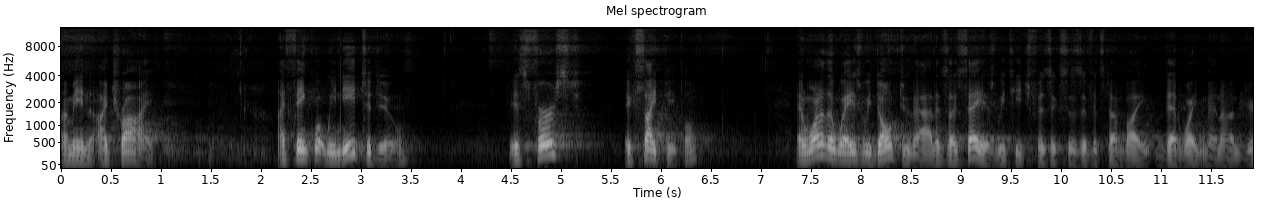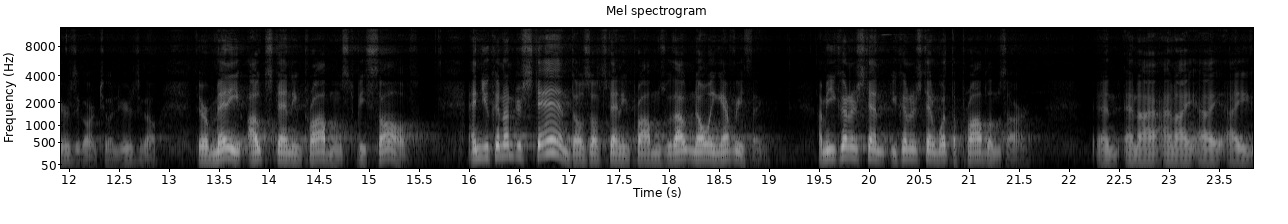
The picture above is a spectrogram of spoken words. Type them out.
I mean, I try. I think what we need to do is first excite people. And one of the ways we don't do that, as I say, is we teach physics as if it's done by dead white men 100 years ago or 200 years ago. There are many outstanding problems to be solved. And you can understand those outstanding problems without knowing everything. I mean, you can understand, you can understand what the problems are. And, and, I, and I, I,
